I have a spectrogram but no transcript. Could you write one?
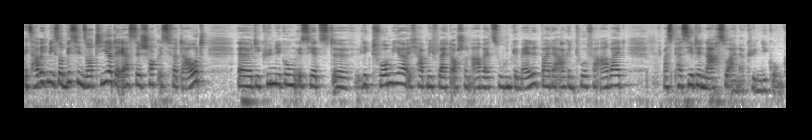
Jetzt habe ich mich so ein bisschen sortiert. Der erste Schock ist verdaut. Äh, die Kündigung ist jetzt, äh, liegt vor mir. Ich habe mich vielleicht auch schon arbeitssuchend gemeldet bei der Agentur für Arbeit. Was passiert denn nach so einer Kündigung?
